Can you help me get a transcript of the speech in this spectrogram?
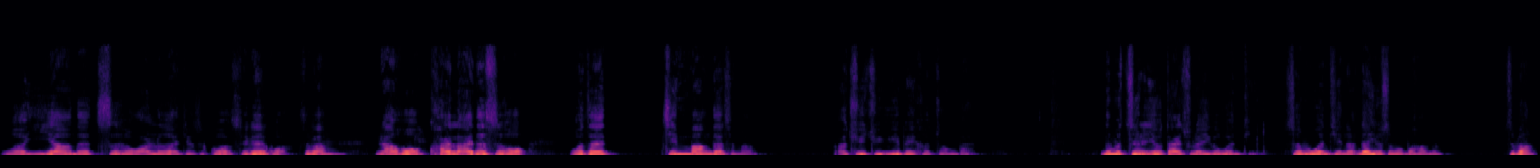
我一样的吃喝玩乐，就是过随便过，是吧？然后快来的时候，我再。紧忙的什么啊？去去预备和装扮。那么这里又带出来一个问题，什么问题呢？那有什么不好呢？是吧？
